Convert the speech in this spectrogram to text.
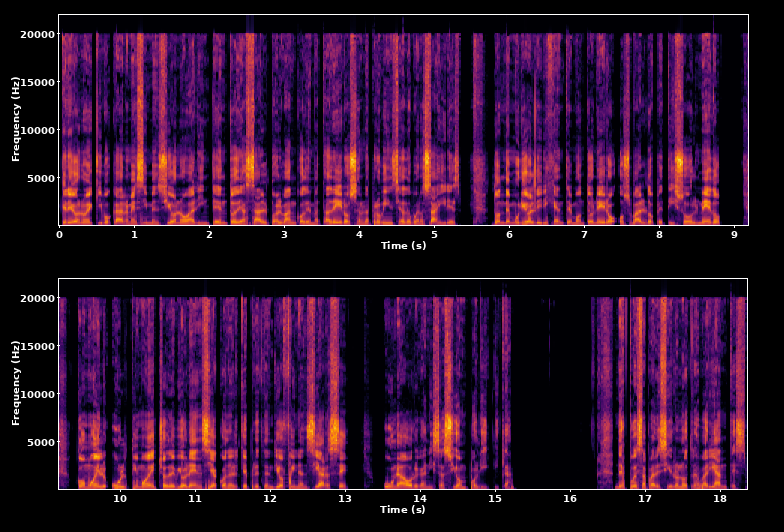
Creo no equivocarme si menciono al intento de asalto al Banco de Mataderos en la provincia de Buenos Aires, donde murió el dirigente montonero Osvaldo Petizo Olmedo, como el último hecho de violencia con el que pretendió financiarse una organización política. Después aparecieron otras variantes,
